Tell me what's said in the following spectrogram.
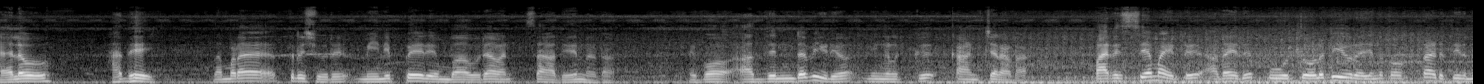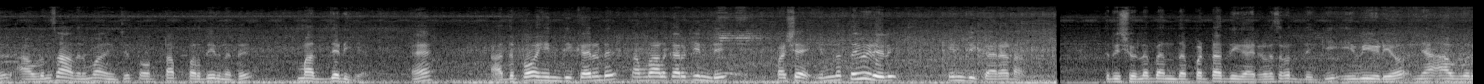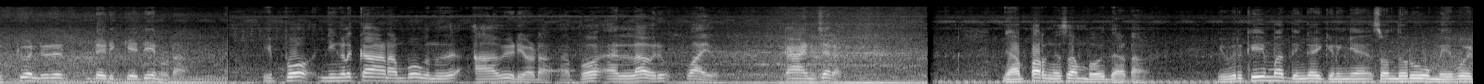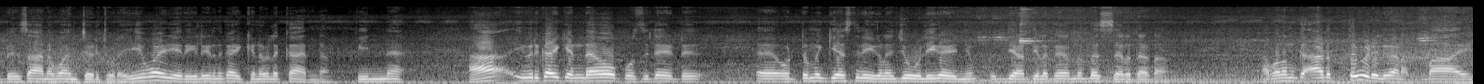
Hello അതെ നമ്മുടെ Thrissur mini സാധ്യതയുണ്ട് കേട്ടോ. ഇപ്പോൾ അതിന്റെ വീഡിയോ നിങ്ങൾക്ക് കാണിച്ചു തരാടാ. പരസ്യമായിട്ട് അതായത് പൂത്തോൾ ബീവറേജിന്റെ തൊട്ടടുത്തിരുന്ന് അവിടുന്ന് സാധനം വാങ്ങിച്ച് തൊട്ടപ്പുറത്ത് ഇരുന്നിട്ട് മദ്യടിക്കുക. ഏ? അതിപ്പോൾ ഹിന്ദിക്കാരുണ്ട് നമ്മുടെ ആൾക്കാർക്ക് ഹിന്ദി പക്ഷേ ഇന്നത്തെ വീഡിയോയിൽ ഹിന്ദിക്കാരാട്ടാ തൃശ്ശൂരിലെ ബന്ധപ്പെട്ട അധികാരികളുടെ ശ്രദ്ധയ്ക്ക് ഈ വീഡിയോ ഞാൻ അവർക്ക് വേണ്ടി ഡെഡിക്കേറ്റ് ചെയ്യണൂടാ ഇപ്പോൾ നിങ്ങൾ കാണാൻ പോകുന്നത് ആ വീഡിയോടാ അപ്പോൾ എല്ലാവരും വായോ. കാണിച്ചുതരാം ഞാൻ പറഞ്ഞ സംഭവം ഇതാട്ടാ ഇവർക്ക് ഈ മദ്യം കഴിക്കണമെങ്കിൽ സ്വന്തം റൂമിൽ പോയിട്ട് സാധനം വാങ്ങിച്ചടിച്ചൂടെ. ഈ വഴിയരികിൽ ഇരുന്ന് കഴിക്കണ വല്ല കാരണ്ട പിന്നെ ആ ഇവർ കഴിക്കേണ്ട ഓപ്പോസിറ്റ് ആയിട്ട് ഏഹ്, ഒട്ടുമിക്ക സ്ത്രീകളും ജോലി കഴിഞ്ഞും. വിദ്യാർത്ഥികളൊക്കെ ഒന്ന് ബസ് എടുത്താട്ടാ അപ്പോൾ നമുക്ക് അടുത്ത വീഡിയോയിൽ കാണാം. ബായ്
